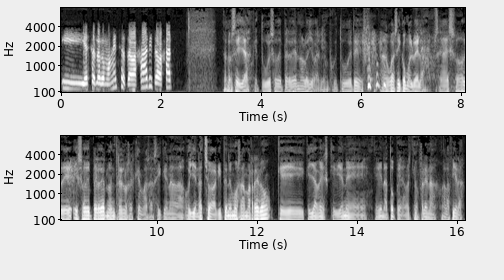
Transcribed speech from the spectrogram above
y eso es lo que hemos hecho, trabajar y trabajar. Ya lo sé ya, que tú eso de perder no lo llevas bien, porque tú eres algo así como el Vela. O sea, eso de eso de perder no entra en los esquemas, así que nada. Oye, Nacho, aquí tenemos a Marrero, que, que ya ves, que viene, que viene a tope, a ver quién frena a la fiera.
